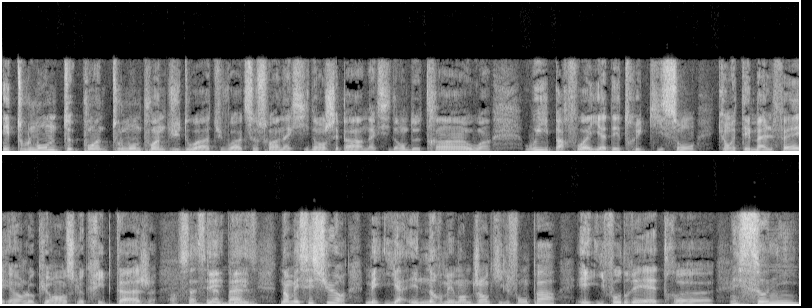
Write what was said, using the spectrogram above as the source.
et tout le monde pointe, tout le monde pointe du doigt, tu vois, que ce soit un accident, je sais pas, un accident de train ou un. Oui, parfois il y a des trucs qui sont qui ont été mal faits et en l'occurrence le cryptage. Alors ça c'est la base. Non mais c'est sûr, mais il y a énormément de gens qui le font pas et il faudrait être. Euh, mais Sony.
